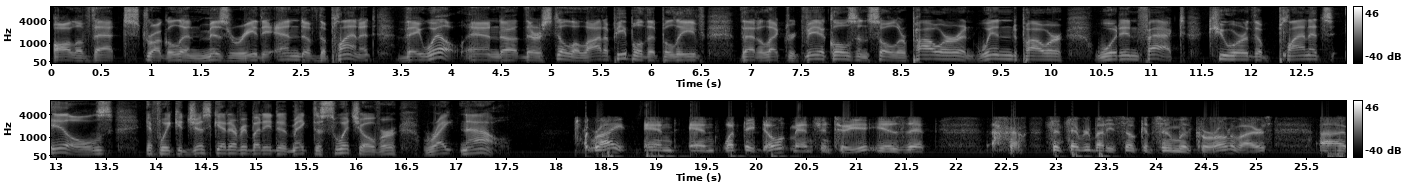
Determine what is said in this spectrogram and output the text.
all of that struggle and misery, the end of the planet, they will. And uh, there are still a lot of people that believe that electric vehicles and solar power and wind power would, in fact, cure the planet's ills if we could just get everybody to make the switch over right now. Right, and and what they don't mention to you is that since everybody's so consumed with coronavirus, uh,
